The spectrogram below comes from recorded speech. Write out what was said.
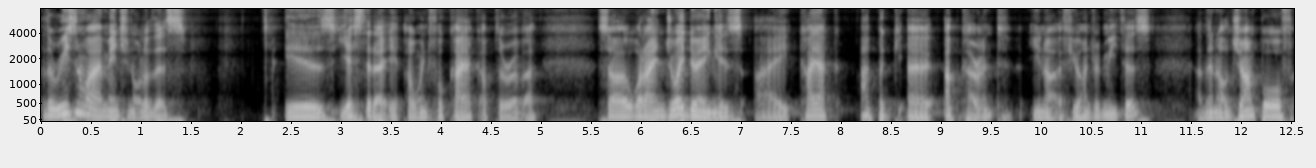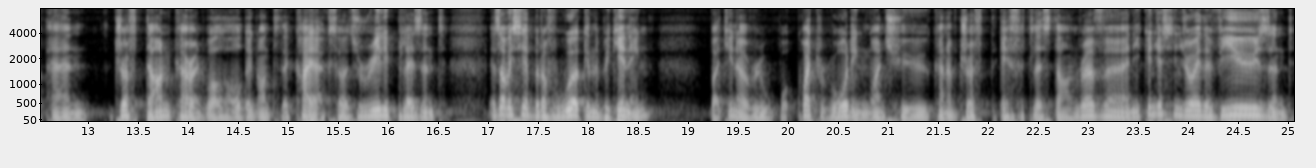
the reason why I mention all of this is yesterday I went for kayak up the river. So what I enjoy doing is I kayak up uh, up current, you know, a few hundred meters, and then I'll jump off and drift down current while holding onto the kayak. So it's really pleasant. It's obviously a bit of work in the beginning, but you know, re- quite rewarding once you kind of drift effortless down river and you can just enjoy the views and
